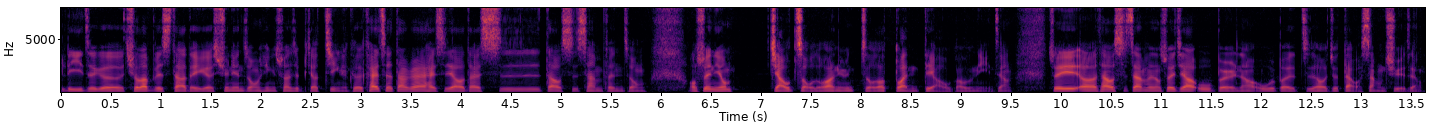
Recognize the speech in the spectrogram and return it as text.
离这个 Chula Vista 的一个训练中心算是比较近的，可是开车大概还是要在十到十三分钟哦，所以你用脚走的话，你会走到断掉。我告诉你这样，所以呃，他要十三分钟，所以叫 Uber，然后 Uber 之后就带我上去这样。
